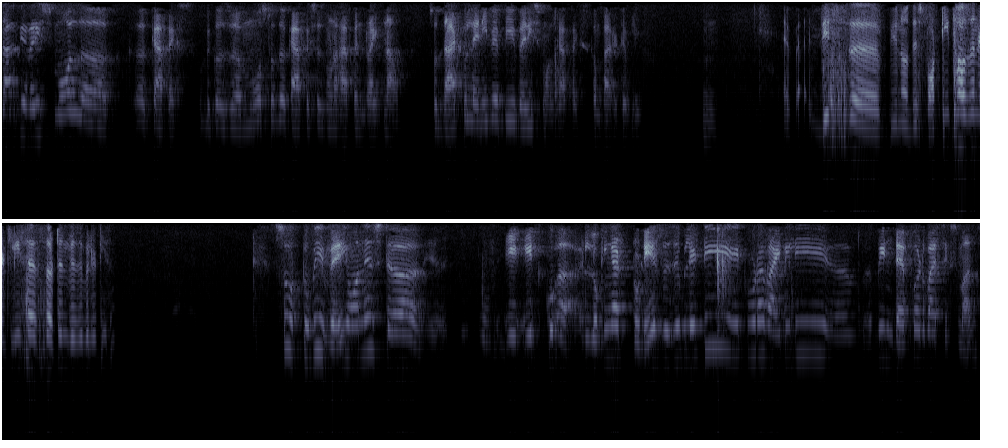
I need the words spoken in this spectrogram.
That'll, be a very small uh, uh, capex because uh, most of the capex is going to happen right now. So that will anyway be a very small capex comparatively. Hmm. This, uh, you know, this 40,000 at least has certain visibility, sir? So to be very honest, uh, it, uh, looking at today's visibility, it would have ideally uh, been deferred by six months,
